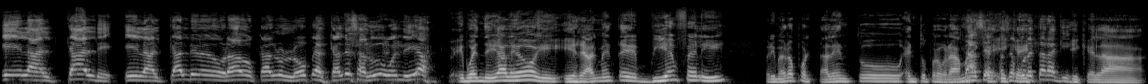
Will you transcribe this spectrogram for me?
El alcalde, el alcalde de Dorado, Carlos López. Alcalde, saludos, buen día. Buen día, Leo, y realmente bien feliz, primero por estar en tu, en tu programa. Gracias, y gracias por estar aquí. Y que la,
